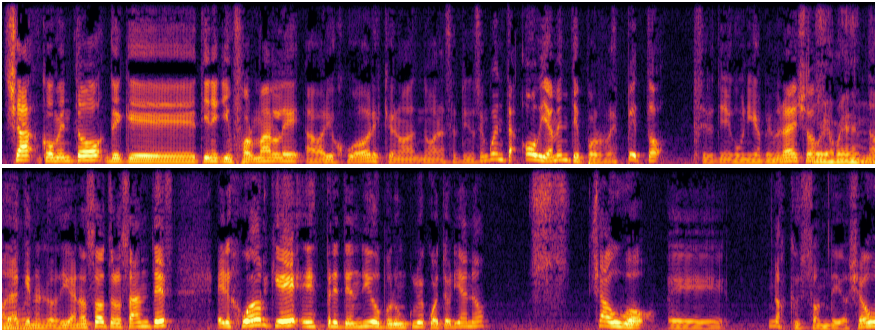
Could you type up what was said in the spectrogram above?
Ya comentó de que tiene que informarle a varios jugadores que no, no van a ser tenidos en cuenta. Obviamente, por respeto, se le tiene que comunicar primero a ellos. Obviamente, no da que nos lo diga a nosotros antes. El jugador que es pretendido por un club ecuatoriano, ya hubo eh, no es que un sondeo, ya hubo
